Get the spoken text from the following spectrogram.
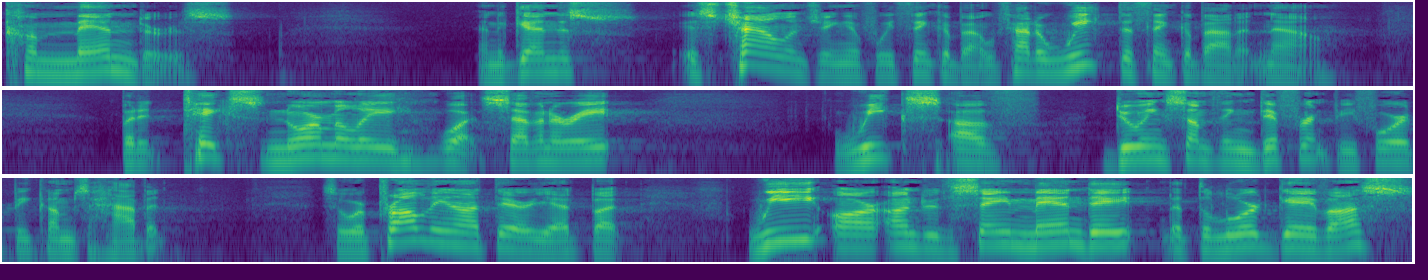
commanders. And again, this is challenging if we think about it. We've had a week to think about it now. But it takes normally, what, seven or eight weeks of doing something different before it becomes a habit. So we're probably not there yet, but we are under the same mandate that the Lord gave us,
